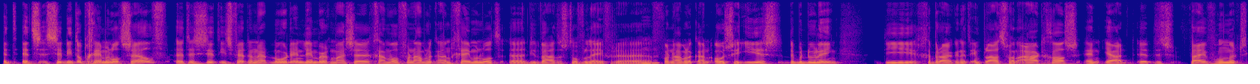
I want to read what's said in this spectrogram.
het, het, zit niet op Gemelot zelf. Het is, zit iets verder naar het noorden in Limburg. Maar ze gaan wel voornamelijk aan Gemelot uh, die waterstof leveren. Mm -hmm. Voornamelijk aan OCI is de bedoeling. Die gebruiken het in plaats van aardgas. En ja, het is 500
